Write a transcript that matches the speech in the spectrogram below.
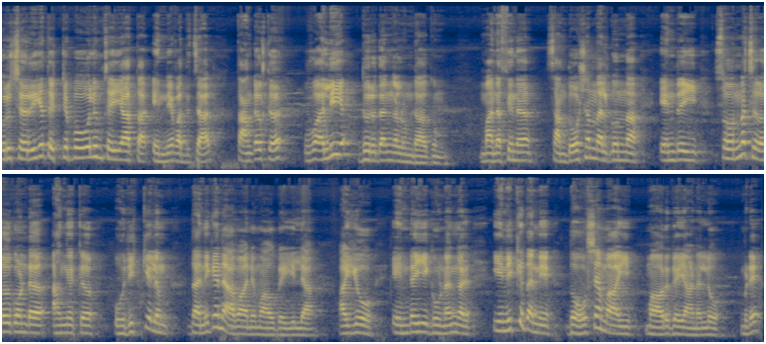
ഒരു ചെറിയ തെറ്റ് പോലും ചെയ്യാത്ത എന്നെ വധിച്ചാൽ താങ്കൾക്ക് വലിയ ദുരിതങ്ങളുണ്ടാകും. മനസ്സിന് സന്തോഷം നൽകുന്ന എന്റെ ഈ സ്വർണ ചിറവ് കൊണ്ട് അങ്ങക്ക് ഒരിക്കലും ധനികനാവാനുമാവുകയില്ല. അയ്യോ എന്റെ ഈ ഗുണങ്ങൾ എനിക്ക് തന്നെ ദോഷമായി മാറുകയാണല്ലോ. ഇവിടെ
